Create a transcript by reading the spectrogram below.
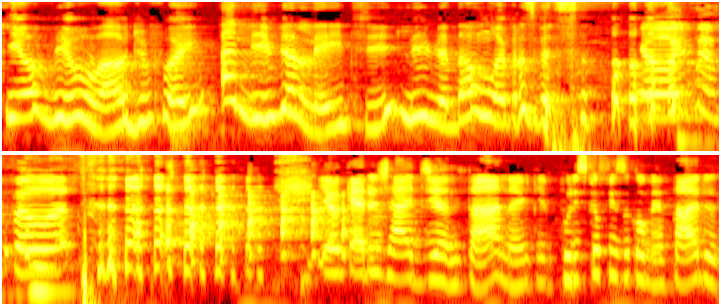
que ouviu o áudio foi a Lívia Leite. Lívia, dá um oi pras pessoas. Oi, pessoas! Eu quero já adiantar, né? Que por isso que eu fiz o comentário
